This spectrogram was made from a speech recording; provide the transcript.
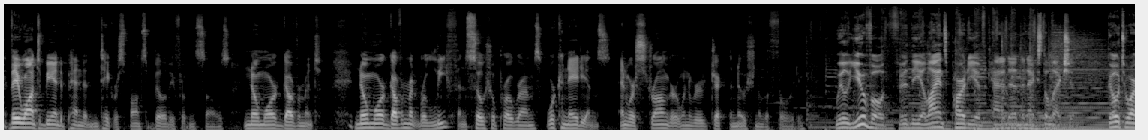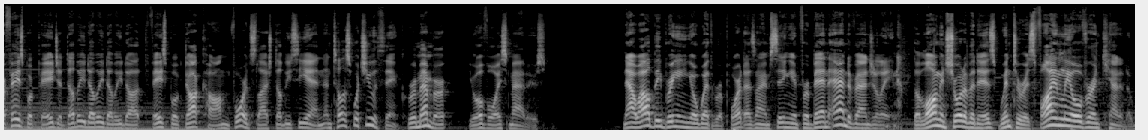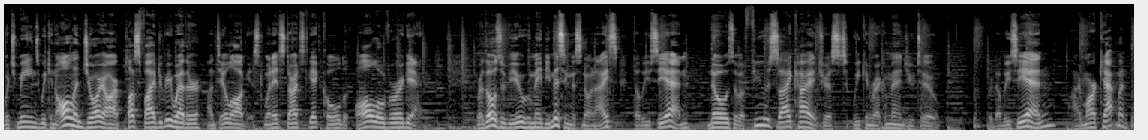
They want to be independent and take responsibility for themselves. No more government. No more government relief and social programs. We're Canadians, and we're stronger when we reject the notion of authority. Will you vote for the Alliance Party of Canada in the next election? Go to our Facebook page at www.facebook.com forward slash WCN and tell us what you think. Remember, your voice matters. Now I'll be bringing you a weather report as I am sitting in for Ben and Evangeline. The long and short of it is, winter is finally over in Canada, which means we can all enjoy our plus 5 degree weather until August when it starts to get cold all over again. For those of you who may be missing the snow and ice, WCN knows of a few psychiatrists we can recommend you to. For WCN, I'm Mark Catman.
